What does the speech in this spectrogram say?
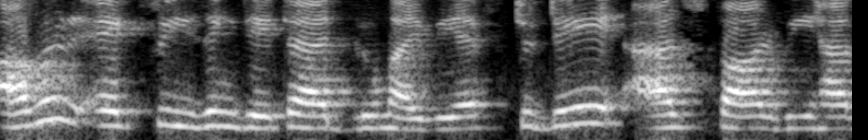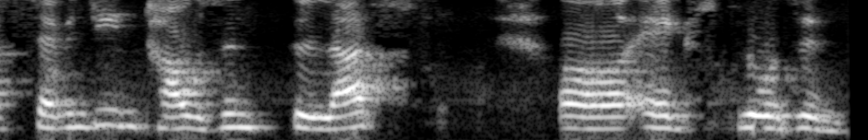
our egg freezing data at Bloom IVF today, as far we have 17,000 plus uh, eggs frozen.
